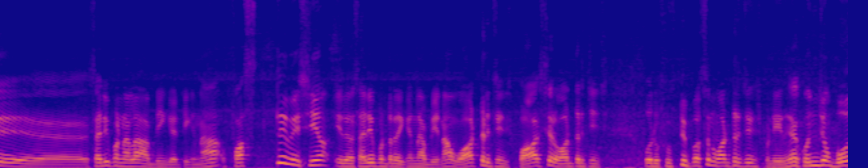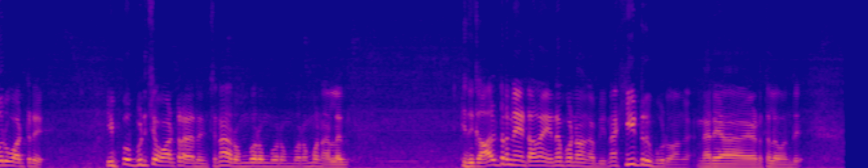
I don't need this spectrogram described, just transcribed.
சரி பண்ணலாம் அப்படின்னு கேட்டிங்கன்னா ஃபஸ்ட்டு விஷயம் இதை சரி பண்ணுறதுக்கு என்ன அப்படின்னா water change partial water change ஒரு ஃபிஃப்டி பர்சன்ட் வாட்டர் சேஞ்ச் பண்ணிடுங்க. கொஞ்சம் போர் வாட்ரு இப்போ பிடிச்ச வாட்டராக இருந்துச்சுன்னா ரொம்ப ரொம்ப ரொம்ப ரொம்ப நல்லது. இதுக்கு ஆல்டர்னேட்டாக தான் என்ன பண்ணுவாங்க அப்படின்னா ஹீட்ரு போடுவாங்க நிறையா இடத்துல வந்து.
